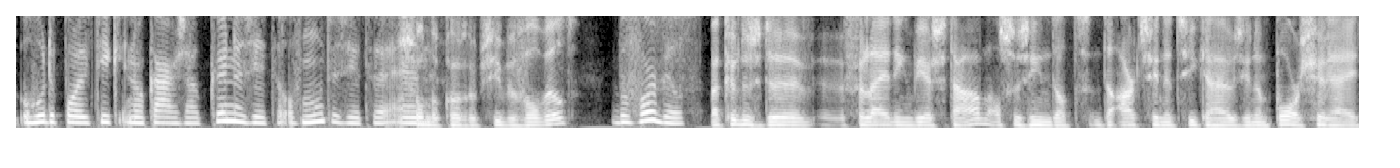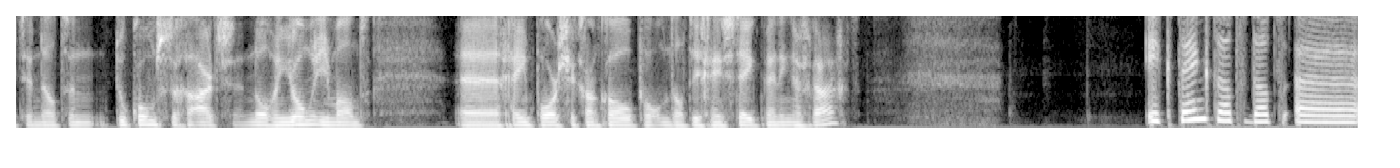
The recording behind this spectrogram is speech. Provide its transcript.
hoe de politiek in elkaar zou kunnen zitten of moeten zitten. En... Zonder corruptie bijvoorbeeld? Bijvoorbeeld. Maar kunnen ze de verleiding weerstaan als ze zien dat de arts in het ziekenhuis in een Porsche rijdt... en dat een toekomstige arts, nog een jong iemand, geen Porsche kan kopen omdat hij geen steekpenningen vraagt? Ik denk dat, dat uh,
